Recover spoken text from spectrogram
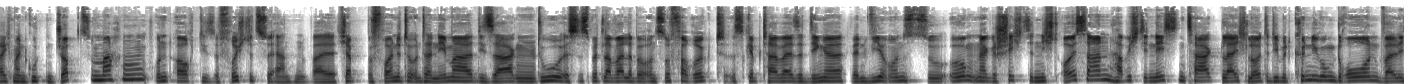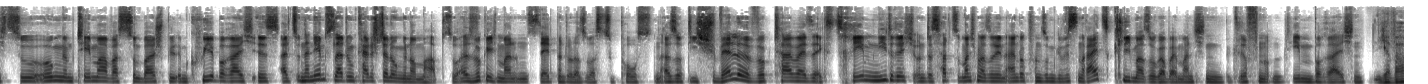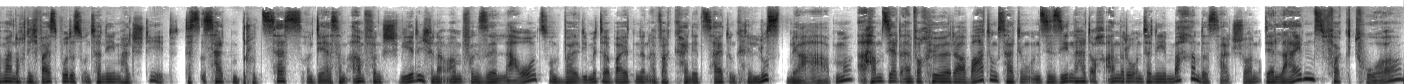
sag ich mal, einen guten Job zu machen und auch diese Früchte zu ernten, weil ich habe befreundete Unternehmer, die sagen, du, es ist mittlerweile bei uns so verrückt, es gibt teilweise Dinge, wenn wir uns zu irgendeiner Geschichte nicht äußern, habe ich den nächsten Tag gleich Leute, die mit Kündigung drohen, weil ich zu irgendeinem Thema, was zum Beispiel im Queer-Bereich ist, als Unternehmensleitung keine Stellung genommen habe. So, also wirklich mal ein Statement oder sowas zu posten. Also die Schwelle wirkt teilweise extrem niedrig und das hat so manchmal so den Eindruck von so einem gewissen Reizklima sogar bei manchen Begriffen und Themenbereichen. Ja, weil man noch nicht weiß, wo das Unternehmen halt steht. Das ist halt ein Prozess und der ist am Anfang schwierig und am Anfang sehr laut und weil die Mitarbeitenden einfach keine Zeit und keine Lust mehr haben, haben sie halt einfach höhere Erwartungshaltung und sie sehen halt auch andere Unternehmen machen das halt schon. Der Leidensfaktor,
